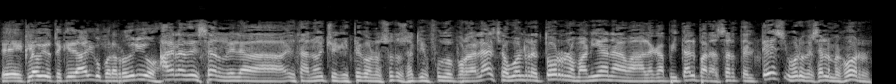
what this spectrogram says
Eh, Claudio, ¿te queda algo para Rodrigo? Agradecerle la, esta noche que esté con nosotros aquí en Fútbol por Galaxia, buen retorno mañana a la capital para hacerte el test y bueno, que sea lo mejor.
